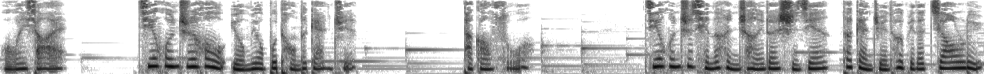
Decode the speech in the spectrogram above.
我问小爱，结婚之后有没有不同的感觉？他告诉我。结婚之前的很长一段时间，他感觉特别的焦虑，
